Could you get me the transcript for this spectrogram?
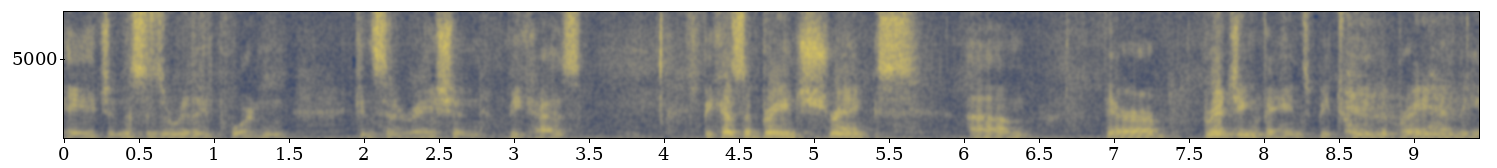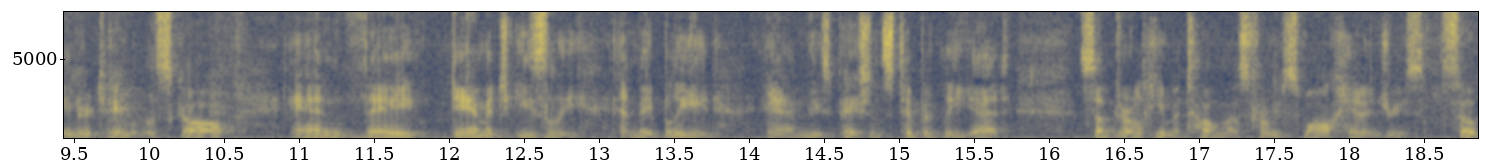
age, and this is a really important consideration because because the brain shrinks, um, there are bridging veins between the brain and the inner table of the skull, and they damage easily and they bleed. And these patients typically get subdural hematomas from small head injuries. So,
